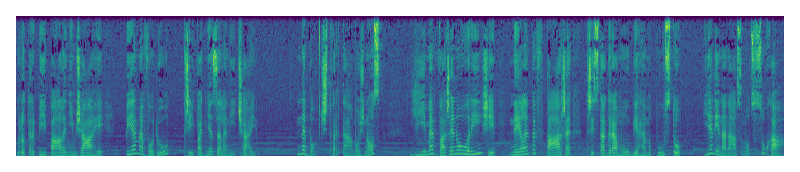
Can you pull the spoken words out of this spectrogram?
kdo trpí pálením žáhy. Pijeme vodu, případně zelený čaj. Nebo čtvrtá možnost, jíme vařenou rýži, nejlépe v páře 300 gramů během půstu. Je-li na nás moc suchá,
